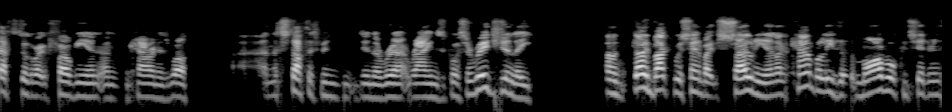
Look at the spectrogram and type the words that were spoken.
have to talk about Foggy and, and Karen as well, and the stuff that's been doing the rounds. Of course, originally and going back to what we were saying about Sony, and I can't believe that Marvel, considering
